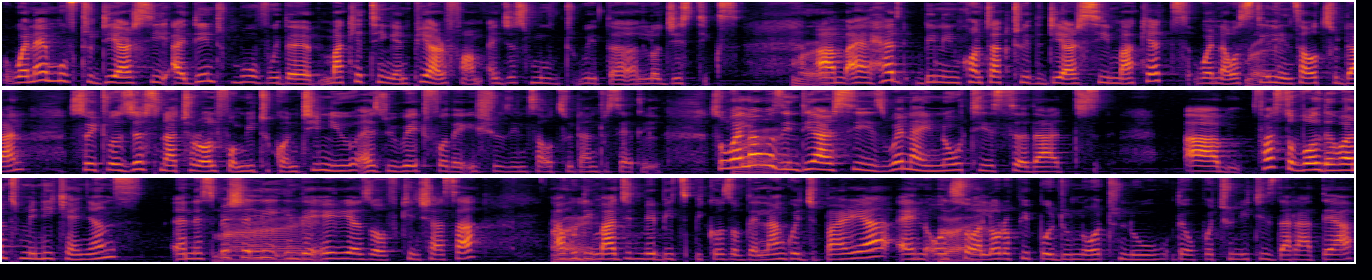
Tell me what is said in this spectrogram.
when I moved to DRC, I didn't move with the marketing and PR firm. I just moved with uh, logistics. Right. Um, I had been in contact with the DRC market when I was still in South Sudan. So it was just natural for me to continue as we wait for the issues in South Sudan to settle. So while I was in DRC is when I noticed that, um, first of all, there weren't many Kenyans and especially right. in the areas of Kinshasa. I right. would imagine maybe it's because of the language barrier and also right. a lot of people do not know the opportunities that are there.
